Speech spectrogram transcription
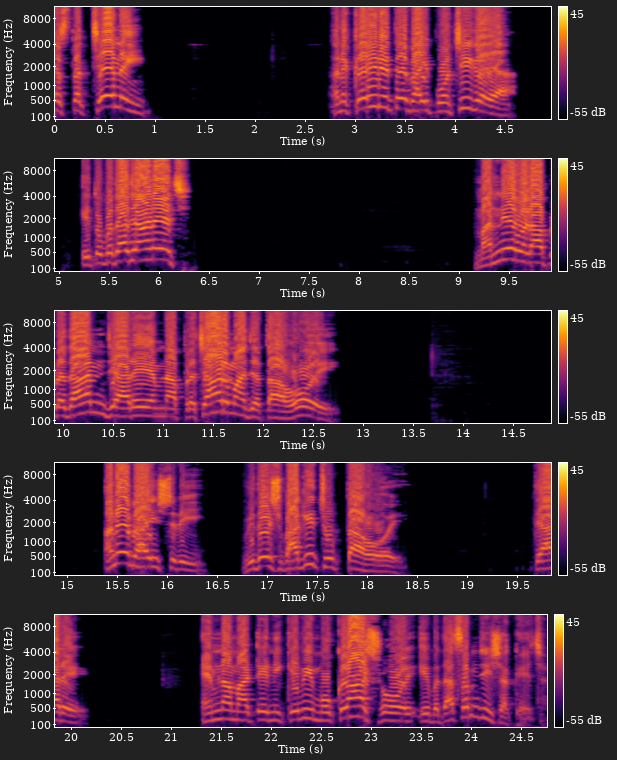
હસ્તક છે નહીં. અને કઈ રીતે ભાઈ પહોંચી ગયા, એ તો બધા જાણે છે માન્ય વડાપ્રધાન જ્યારે એમના પ્રચારમાં જતા હોય અને ભાઈ શ્રી વિદેશ ભાગી છૂટતા હોય, ત્યારે એમના માટેની કેવી મોકળાશ હોય એ બધા સમજી શકે છે.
